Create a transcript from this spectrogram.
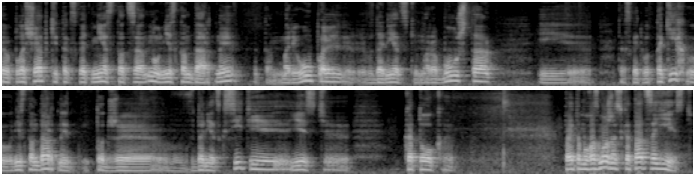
э, площадки, так сказать, не, стацион... ну, нестандартные. Там Мариуполь, в Донецке Марабушта. И, так сказать, вот таких э, нестандартный, тот же в Донецк-Сити есть э, каток. Поэтому возможность кататься есть.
